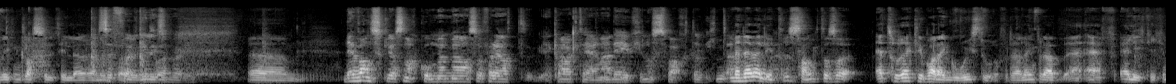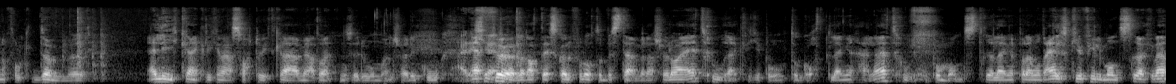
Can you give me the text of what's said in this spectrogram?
hvilken klasse du tilhører Selvfølgelig, Så, selvfølgelig. Eh, Det er vanskelig å snakke om Men, men altså fordi at karakterene Det er jo ikke noe svart og hvitt. Men det er veldig interessant altså, Jeg tror egentlig bare det er god historiefortelling at jeg, jeg, jeg liker ikke når folk dømmer Jeg liker egentlig ikke den her svart og hvitt greia Med at enten så er du ond eller så er du god. Nei, er Jeg føler at det skal du få lov til å bestemme deg selv Og jeg tror egentlig ikke på ondt og godt lenger heller. Jeg tror ikke på monstre lenger på den måten. Jeg elsker jo filmmonstre, ikke det?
